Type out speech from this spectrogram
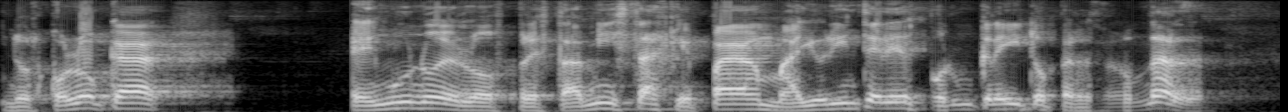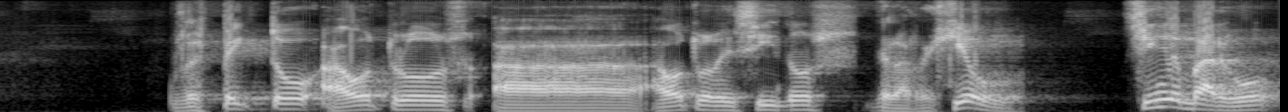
nos coloca en uno de los prestamistas que pagan mayor interés por un crédito personal respecto a otros, a, otros vecinos de la región. Sin embargo,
